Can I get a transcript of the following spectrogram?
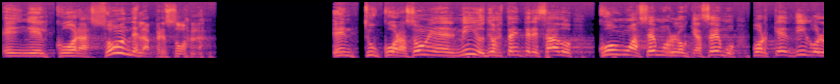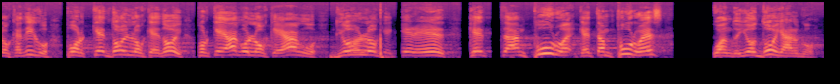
en el corazón de la persona en tu corazón en el mío. Dios está interesado cómo hacemos lo que hacemos, por qué digo lo que digo, por qué doy lo que doy, por qué hago lo que hago. Dios lo que quiere es qué tan puro, qué tan puro es cuando yo doy algo,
